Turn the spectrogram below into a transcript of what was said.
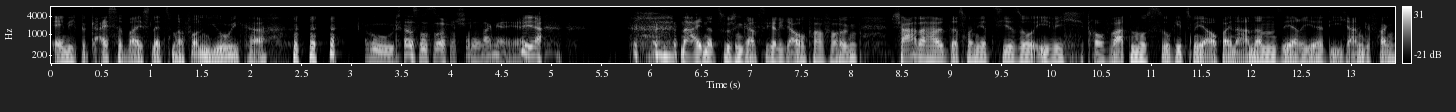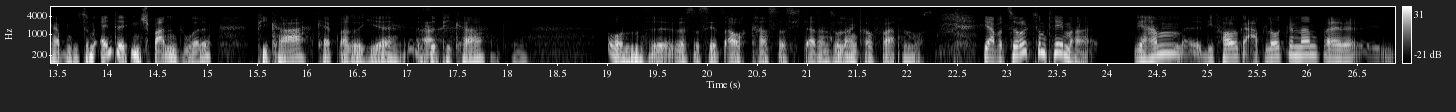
ähnlich begeistert war ich das letzte Mal von Eureka. oh, das ist schon lange her. Ja. Nein, dazwischen gab es sicherlich auch ein paar Folgen. Schade halt, dass man jetzt hier so ewig drauf warten muss. So geht es mir ja auch bei einer anderen Serie, die ich angefangen habe und die zum Ende hin spannend wurde. Picard, Cap, also hier ah, The Picard. Okay. Und äh, das ist jetzt auch krass, dass ich da dann so lange drauf warten muss. Ja, aber zurück zum Thema wir haben äh, die Folge Upload genannt, weil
